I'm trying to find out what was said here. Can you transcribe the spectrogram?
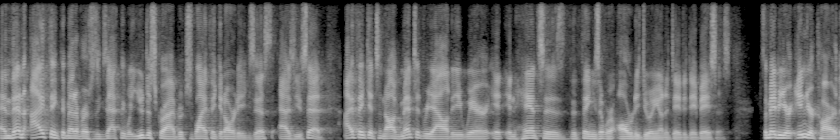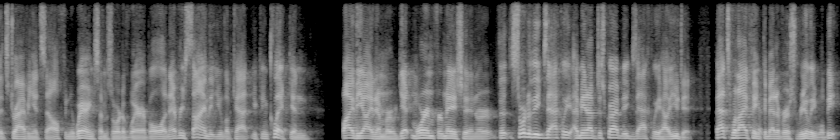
And then I think the metaverse is exactly what you described, which is why I think it already exists, as you said. I think it's an augmented reality where it enhances the things that we're already doing on a day to day basis. So maybe you're in your car that's driving itself and you're wearing some sort of wearable, and every sign that you look at, you can click and buy the item or get more information or the sort of the exactly. I mean, I've described exactly how you did. That's what I think the metaverse really will be.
